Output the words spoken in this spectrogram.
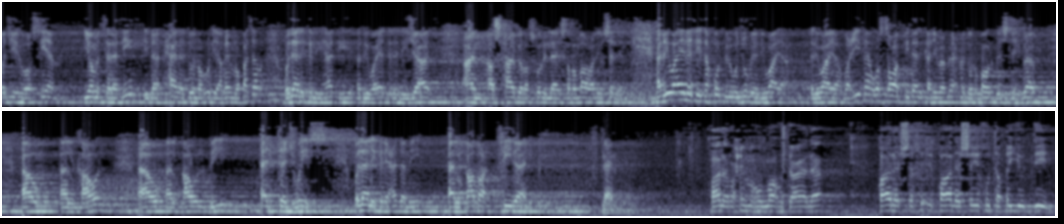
وجيه وصيام. يوم الثلاثين إذا حال دون الرؤيا غيم وقتر وذلك لهذه الروايات التي جاءت عن أصحاب رسول الله صلى الله عليه وسلم. الرواية التي تقول بالوجوب رواية رواية ضعيفة والصواب في ذلك الإمام أحمد القول بالاستحباب أو القول أو القول التجويز وذلك لعدم القطع في ذلك. نعم. قال رحمه الله تعالى قال الشيخ قال الشيخ تقي الدين.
